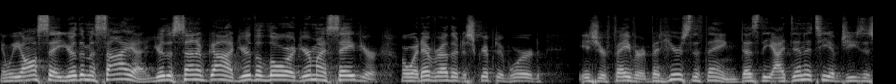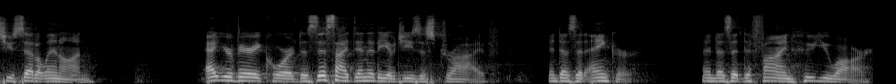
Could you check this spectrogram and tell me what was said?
And we all say, You're the Messiah, you're the Son of God, you're the Lord, you're my Savior, or whatever other descriptive word is your favorite. But here's the thing Does the identity of Jesus you settle in on, at your very core, does this identity of Jesus drive? And does it anchor? And does it define who you are?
